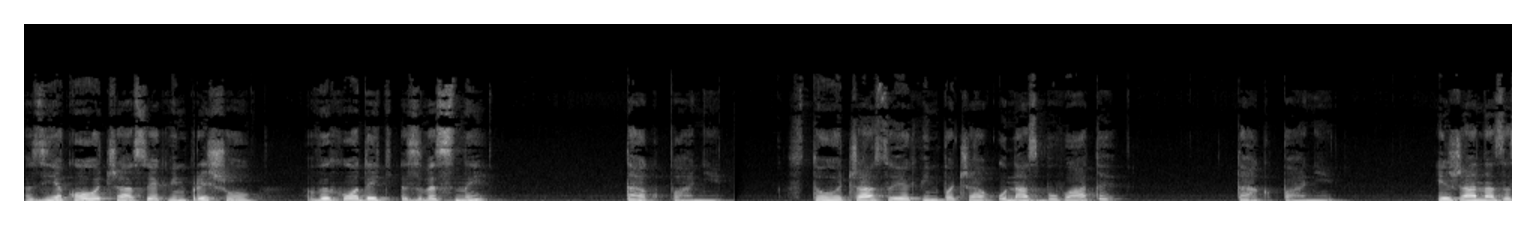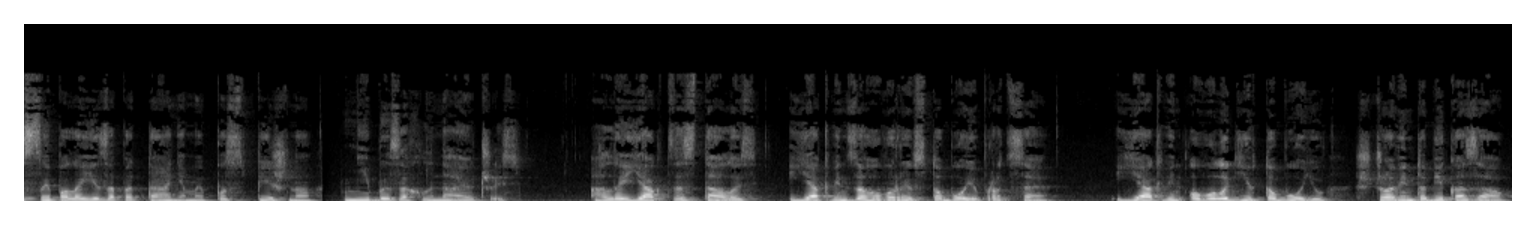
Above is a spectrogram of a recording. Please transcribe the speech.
з якого часу, як він прийшов, виходить з весни? Так, пані. З того часу, як він почав у нас бувати? Так, пані. І Жанна засипала її запитаннями поспішно, ніби захлинаючись. Але як це сталося? Як він заговорив з тобою про це? Як він оволодів тобою, що він тобі казав?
